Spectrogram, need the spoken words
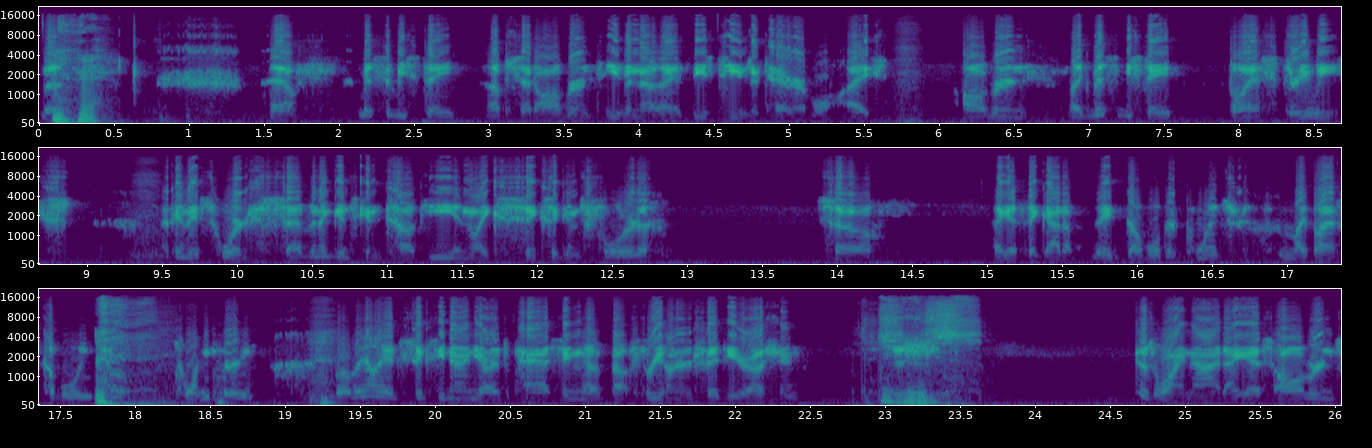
But you know, Mississippi State upset Auburn, even though like, these teams are terrible. Like Auburn, like Mississippi State, the last three weeks, I think they scored seven against Kentucky and like six against Florida. So I guess they got up, they doubled their points from like the last couple weeks, 23. Well, they only had 69 yards passing, about 350 rushing. Jeez. Because why not? I guess Auburn's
